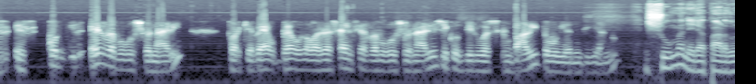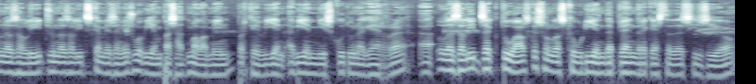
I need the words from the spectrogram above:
és, és, és revolucionari, perquè veu, veu de les essències revolucionàries i continua sent vàlid avui en dia. No? Schumann era part d'unes elites, unes elites que a més a més ho havien passat malament perquè havien, havien viscut una guerra. Eh, les elites actuals, que són les que haurien de prendre aquesta decisió,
